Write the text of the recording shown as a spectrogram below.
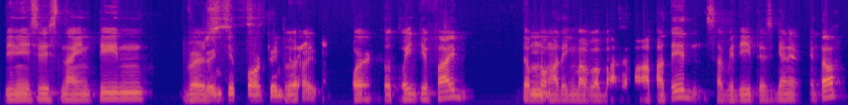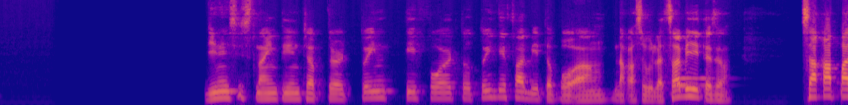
Genesis 19 verse 24-25. 24 to 25. Ito po Mm. ang ating mababasa mga kapatid. Sabi dito is ganito. Genesis 19 chapter 24 to 25 ito po ang nakasulat. Sabi dito so, Saka pa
